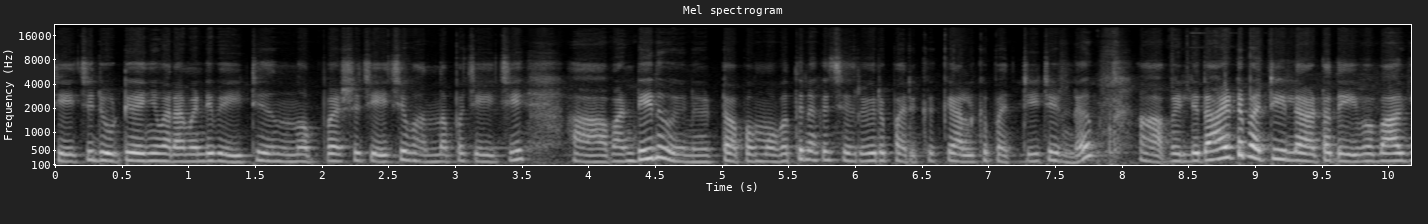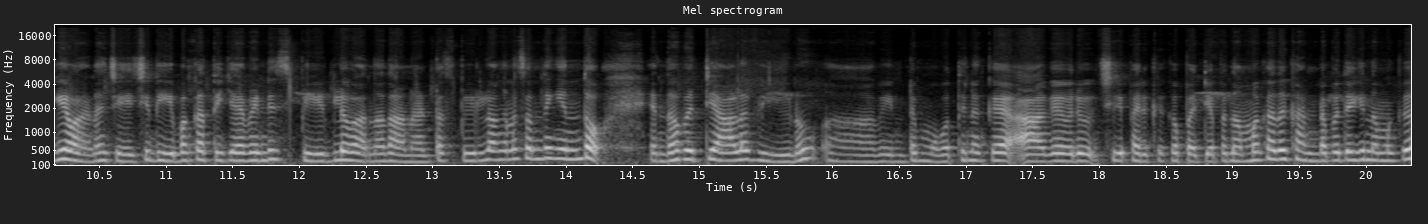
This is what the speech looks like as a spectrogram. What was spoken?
ചേച്ചി ഡ്യൂട്ടി കഴിഞ്ഞ് വരാൻ വേണ്ടി വെയിറ്റ് ചെയ്ത് നിന്നു. അപ്പോൾ പക്ഷേ ചേച്ചി വന്നപ്പോൾ ചേച്ചി വണ്ടിയിൽ നിന്ന് വീണ് കേട്ടോ. അപ്പോൾ മുഖത്തിനൊക്കെ ചെറിയൊരു പരിക്കൊക്കെ ആൾക്ക് പറ്റിയിട്ടുണ്ട്. ആ, വലുതായിട്ട് പറ്റിയില്ല കേട്ടോ. ദൈവഭാഗ്യമാണ്. ചേച്ചി ദീപം കത്തിക്കാൻ വേണ്ടി സ്പീഡിൽ വന്നതാണ് കേട്ടോ. സ്പീഡിൽ അങ്ങനെ സംതിങ് എന്തോ എന്തോ പറ്റിയ ആൾ വീണു. വീണിട്ട് മുഖത്തിനൊക്കെ ആകെ ഒരു ഇച്ചിരി പരിക്കൊക്കെ പറ്റി. അപ്പോൾ നമുക്കത് കണ്ടപ്പോഴത്തേക്ക് നമുക്ക്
